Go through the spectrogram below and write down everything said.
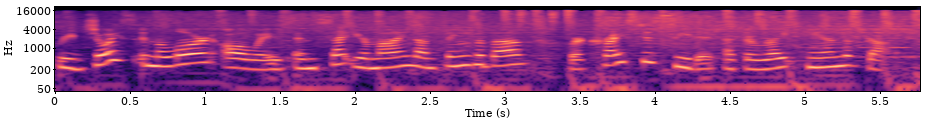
rejoice in the Lord always and set your mind on things above, where Christ is seated at the right hand of God.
